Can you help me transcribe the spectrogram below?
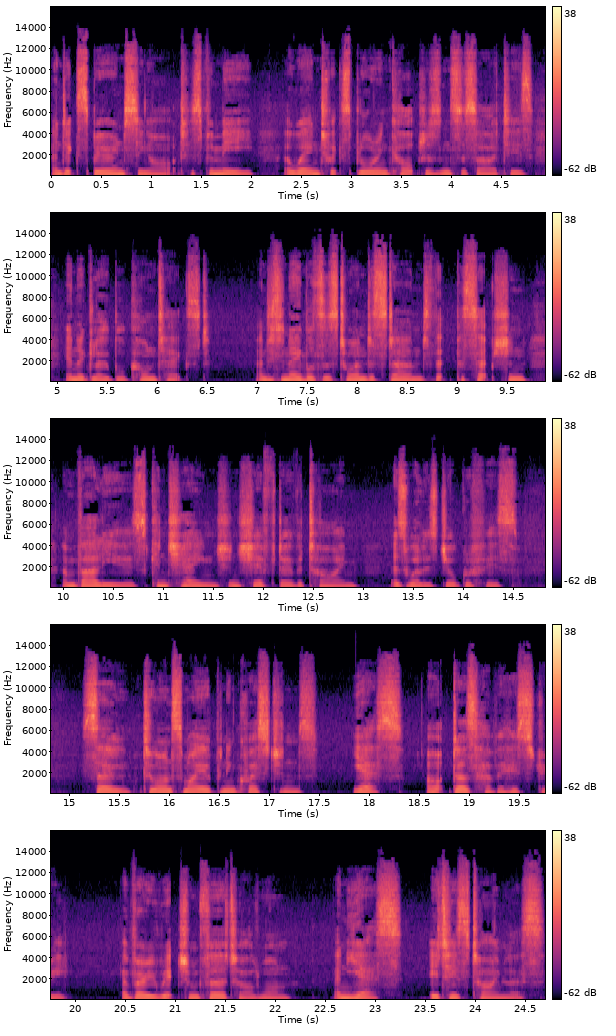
and experiencing art is for me a way into exploring cultures and societies in a global context. And it enables us to understand that perception and values can change and shift over time, as well as geographies. So, to answer my opening questions, yes, art does have a history, a very rich and fertile one. And yes, it is timeless,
